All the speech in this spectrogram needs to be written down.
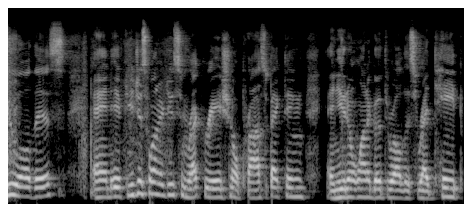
do all this. And if you just want to do some recreational prospecting and you don't want to go through all this red tape,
